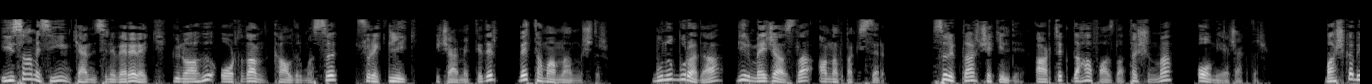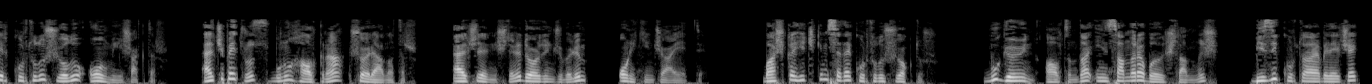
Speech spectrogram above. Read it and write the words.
İsa Mesih'in kendisini vererek günahı ortadan kaldırması süreklilik içermektedir ve tamamlanmıştır. Bunu burada bir mecazla anlatmak isterim. Sırıklar çekildi. Artık daha fazla taşınma olmayacaktır. Başka bir kurtuluş yolu olmayacaktır. Elçi Petrus bunu halkına şöyle anlatır. Elçilerin İşleri 4. bölüm 12. ayetti. Başka hiç kimsede kurtuluş yoktur. Bu göğün altında insanlara bağışlanmış, bizi kurtarabilecek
